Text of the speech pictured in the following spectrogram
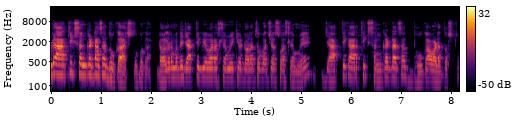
पुढे आर्थिक संकटाचा धोका असतो बघा. डॉलरमध्ये जागतिक व्यवहार असल्यामुळे किंवा डॉलरचं वर्चस्व असल्यामुळे जागतिक आर्थिक संकटाचा धोका वाढत असतो.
